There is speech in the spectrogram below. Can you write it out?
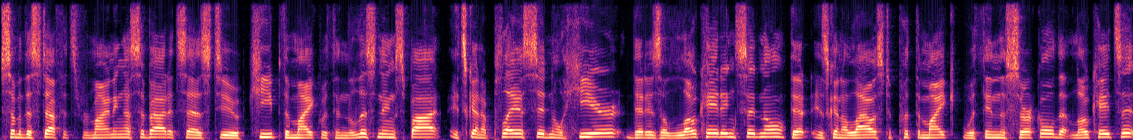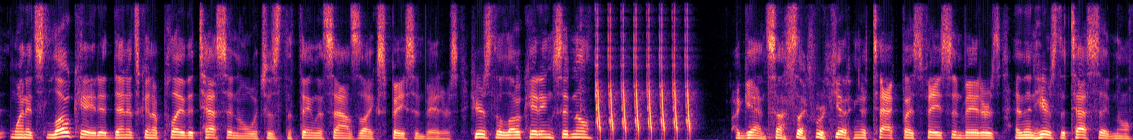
Some of the stuff it's reminding us about, it says to keep the mic within the listening spot. It's going to play a signal here that is a locating signal that is going to allow us to put the mic within the circle that locates it. When it's located, then it's going to play the test signal, which is the thing that sounds like Space Invaders. Here's the locating signal. Again, sounds like we're getting attacked by space invaders. And then here's the test signal,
